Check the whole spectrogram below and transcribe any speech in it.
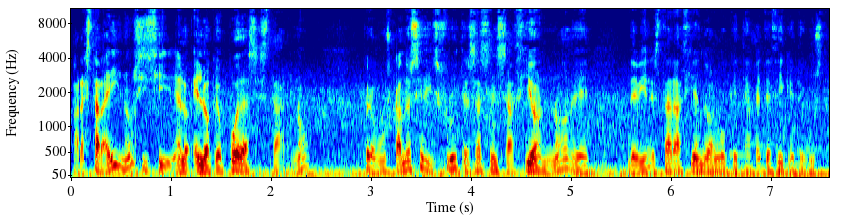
para estar ahí, ¿no? Sí, sí, en lo, que puedas estar, ¿no? Pero buscando ese disfrute, esa sensación, ¿no? De, de bienestar haciendo algo que te apetece y que te gusta.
